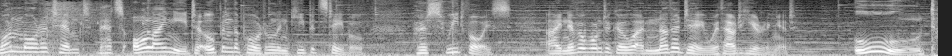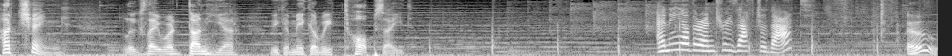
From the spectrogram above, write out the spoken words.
One more attempt, that's all I need to open the portal and keep it stable. Her sweet voice. I never want to go another day without hearing it. Ooh, touching. Looks like we're done here. We can make our way topside. Any other entries after that? Oh,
